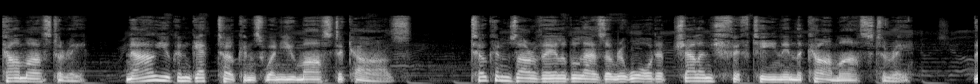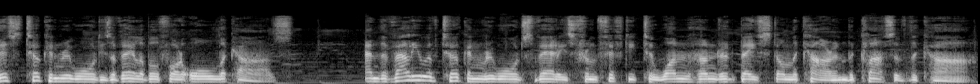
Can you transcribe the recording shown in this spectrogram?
Car Mastery. Now you can get tokens when you master cars. Tokens are available as a reward at Challenge 15 in the Car Mastery. This token reward is available for all the cars. And the value of token rewards varies from 50 to 100 based on the car and the class of the car.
